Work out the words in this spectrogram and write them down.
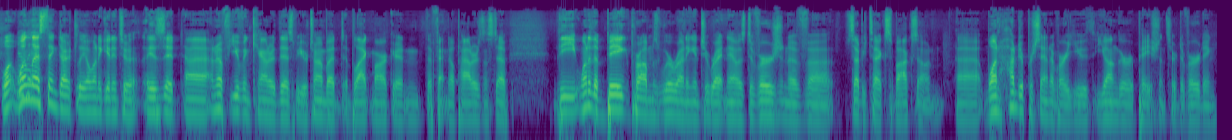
One, one last thing, Dr. Lee, I want to get into it is that uh, I don't know if you've encountered this, but you were talking about the black market and the fentanyl powders and stuff. The one of the big problems we're running into right now is diversion of uh, Subutex Suboxone. Uh, 100% of our youth, younger patients, are diverting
